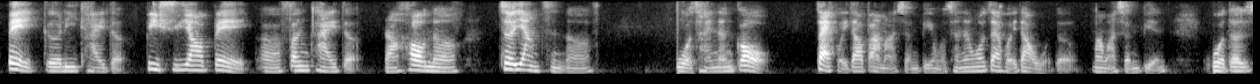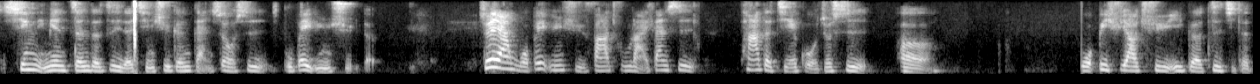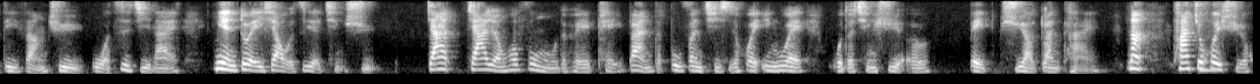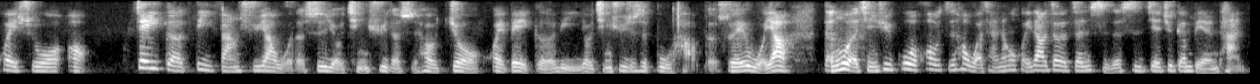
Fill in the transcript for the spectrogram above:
被隔离开的，必须要被呃分开的。然后呢，这样子呢，我才能够再回到爸妈身边，我才能够再回到我的妈妈身边。我的心里面真的自己的情绪跟感受是不被允许的。虽然我被允许发出来，但是它的结果就是呃。我必须要去一个自己的地方，去我自己来面对一下我自己的情绪。家家人或父母的陪陪伴的部分，其实会因为我的情绪而被需要断开。那他就会学会说，哦，这个地方需要我的是有情绪的时候就会被隔离，有情绪就是不好的，所以我要等我的情绪过后之后，我才能回到这个真实的世界去跟别人谈。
